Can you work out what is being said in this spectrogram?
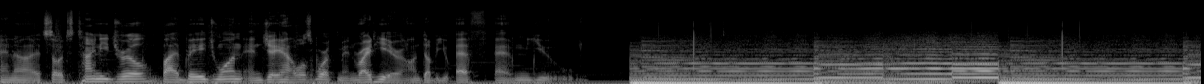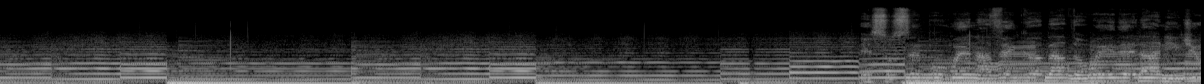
And uh, so it's Tiny Drill by Beige One and Jay Howells Worthman right here on WFMU. When I think about the way that I need you.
